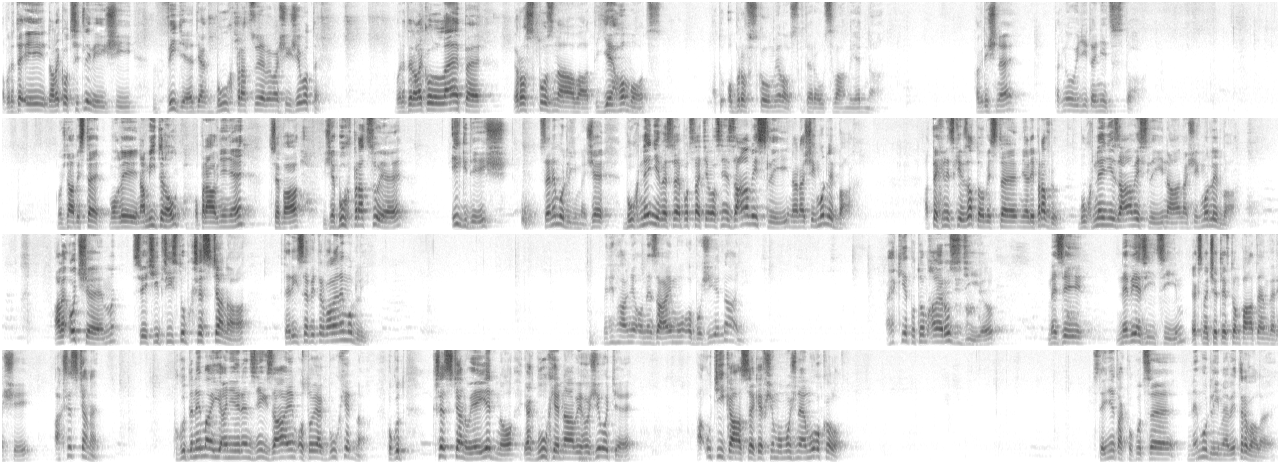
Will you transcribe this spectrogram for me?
A budete i daleko citlivější vidět, jak Bůh pracuje ve vašich životech. Budete daleko lépe rozpoznávat jeho moc a tu obrovskou milost, kterou s vámi jedná. A když ne, tak neuvidíte nic z toho. Možná byste mohli namítnout oprávněně třeba, že Bůh pracuje, i když se nemodlíme, že Bůh není ve své podstatě vlastně závislý na našich modlitbách. A technicky za to byste měli pravdu. Bůh není závislý na našich modlitbách. Ale o čem svědčí přístup křesťana, který se vytrvale nemodlí? Minimálně o nezájmu o boží jednání. A jaký je potom ale rozdíl mezi nevěřícím, jak jsme četli v tom pátém verši, a křesťanem? Pokud nemají ani jeden z nich zájem o to, jak Bůh jedná. Pokud křesťanu je jedno, jak Bůh jedná v jeho životě a utíká se ke všemu možnému okolo. Stejně tak, pokud se nemodlíme vytrvalé,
